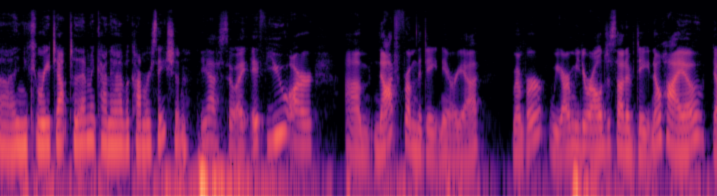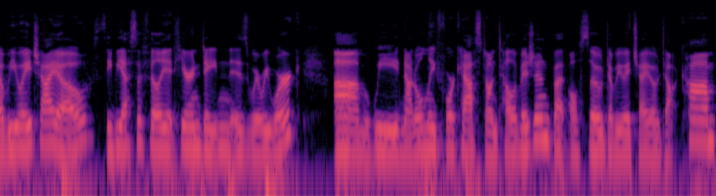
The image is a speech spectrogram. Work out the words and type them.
uh, and you can reach out to them and kind of have a conversation. Yeah. So I, if you are um, not from the Dayton area, remember we are meteorologists out of Dayton, Ohio. WHIO, CBS affiliate here in Dayton is where we work. Um, we not only forecast on television, but also WHIO.com.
